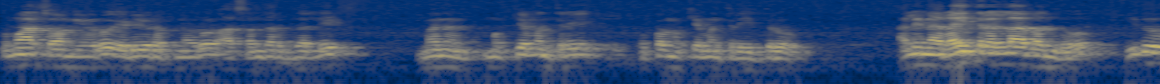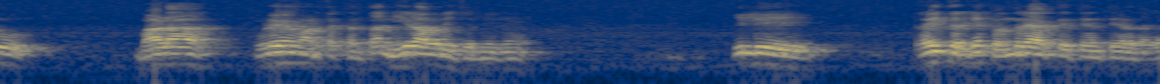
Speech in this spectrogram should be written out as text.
ಕುಮಾರಸ್ವಾಮಿಯವರು, ಯಡಿಯೂರಪ್ಪನವರು ಆ ಸಂದರ್ಭದಲ್ಲಿ ಮನ, ಮುಖ್ಯಮಂತ್ರಿ, ಉಪಮುಖ್ಯಮಂತ್ರಿ ಇದ್ದರು ಅಲ್ಲಿನ ರೈತರೆಲ್ಲ ಬಂದು, ಇದು ಬಹಳ ಉಳುಮೆ ಮಾಡ್ತಕ್ಕಂಥ ನೀರಾವರಿ ಜಮೀನು. ಇಲ್ಲಿ ರೈತರಿಗೆ ತೊಂದರೆ ಆಗ್ತೈತೆ ಅಂತ ಹೇಳಿದಾಗ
